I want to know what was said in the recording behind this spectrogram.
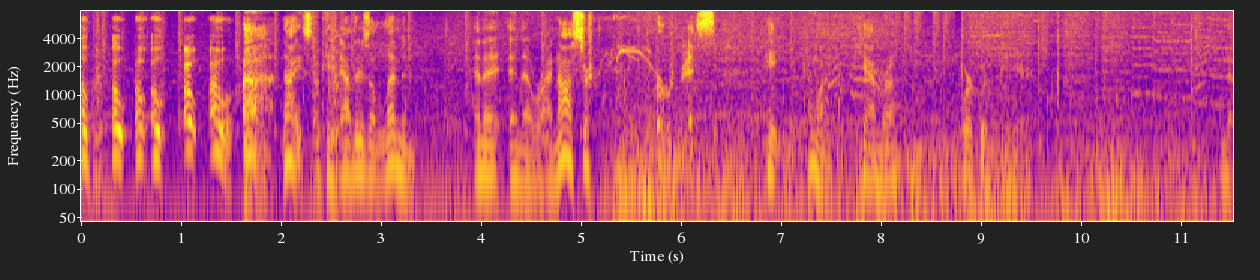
Oh, oh, oh, oh, oh, oh, ah, nice. Okay, now there's a lemon and a, and a rhinoceros. hey, come on, camera, work with me here. No,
